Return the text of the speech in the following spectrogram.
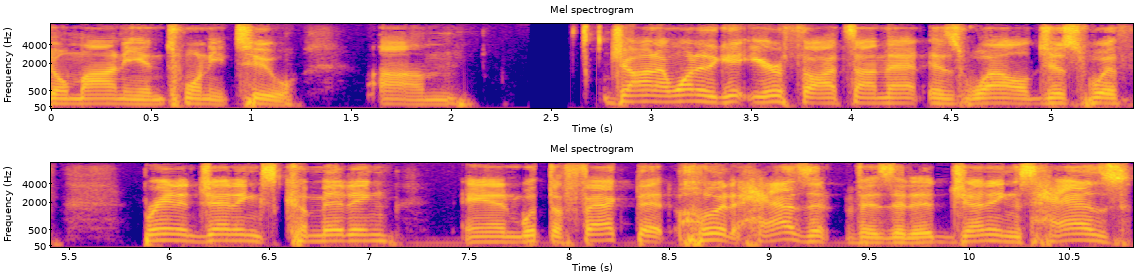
Domani in 22. Um, John, I wanted to get your thoughts on that as well, just with Branden Jennings committing and with the fact that Hood hasn't visited, Jennings has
